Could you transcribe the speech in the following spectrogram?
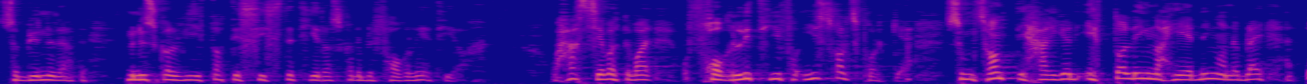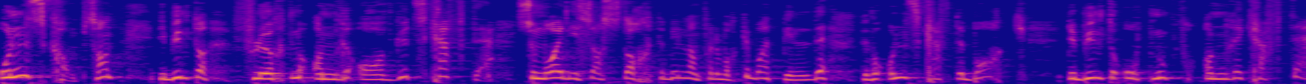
så begynner det at Men du skal vite at de siste tider skal det bli farlige tider. Og Her ser vi at det var farlig tid for israelsfolket. som sant, De herja, de etterligna hedningene. Det ble en åndskamp. De begynte å flørte med andre avgudskrefter som var i disse startebildene. For det var ikke bare et bilde, det var åndskrefter bak. Det begynte å åpne opp for andre krefter.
